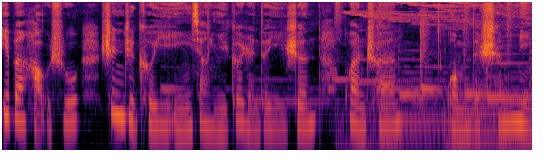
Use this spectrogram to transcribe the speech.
一本好书，甚至可以影响一个人的一生，贯穿我们的生命。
